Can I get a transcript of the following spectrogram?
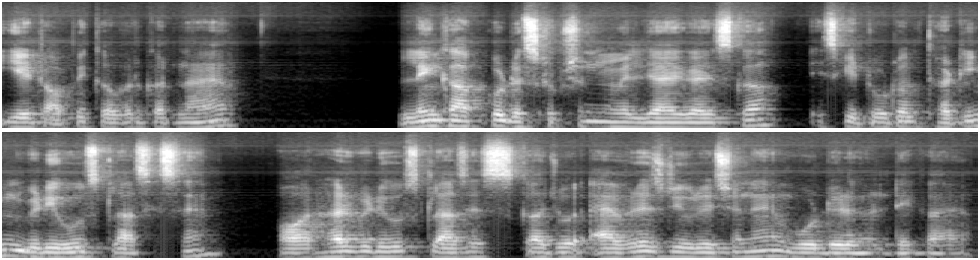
ये टॉपिक कवर करना है। लिंक आपको डिस्क्रिप्शन में मिल जाएगा इसका। इसकी टोटल थर्टीन वीडियोज़ क्लासेस हैं और हर वीडियोज़ क्लासेस का जो एवरेज ड्यूरेशन है वो डेढ़ घंटे का है।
